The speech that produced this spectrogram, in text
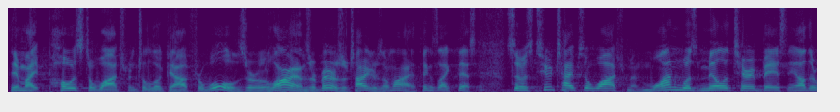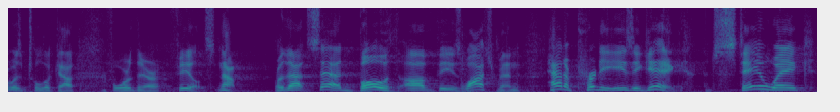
they might post a watchman to look out for wolves or lions or bears or tigers, oh my, things like this. So there's two types of watchmen. One was military based and the other was to look out for their fields. Now, with that said, both of these watchmen had a pretty easy gig. Stay awake,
